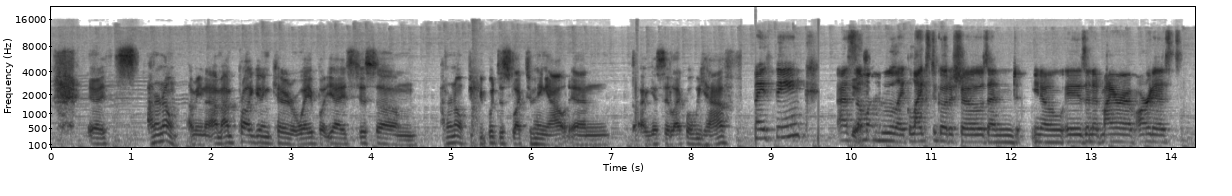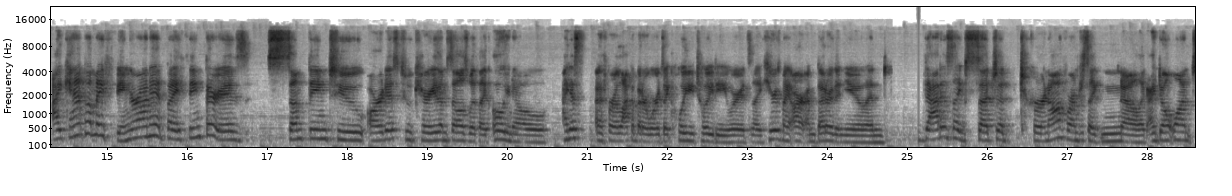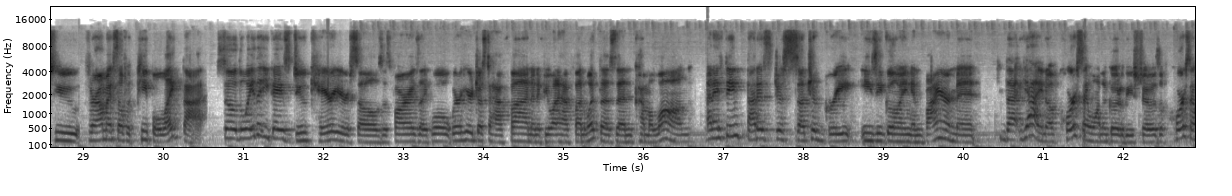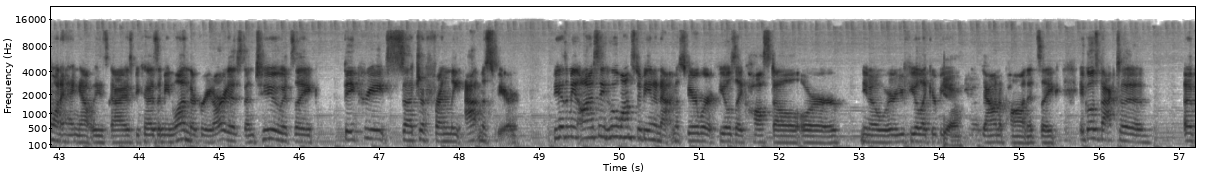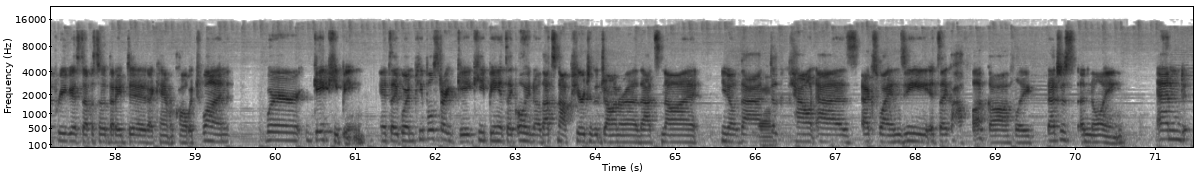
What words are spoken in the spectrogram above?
yeah, it's I don't know. I mean, I'm, I'm probably getting carried away, but yeah, it's just um, I don't know. People just like to hang out, and I guess they like what we have. I think as Yes. someone who like likes to go to shows and you know is an admirer of artists, I can't put my finger on it, but I think there is something to artists who carry themselves with like, oh, you know, I guess uh, for lack of better words, like hoity-toity, where it's like, here's my art, I'm better than you, and that is like such a turnoff where I'm just like, no, like I don't want to surround myself with people like that. So the way that you guys do carry yourselves as far as like, well, we're here just to have fun. And if you want to have fun with us, then come along. And I think that is just such a great, easygoing environment that, yeah, you know, of course I want to go to these shows. Of course I want to hang out with these guys because I mean, one, they're great artists. And two, it's like they create such a friendly atmosphere. Because I mean, honestly, who wants to be in an atmosphere where it feels like hostile or, you know, where you feel like you're being Yeah. down upon? It's like, it goes back to a previous episode that I did. I can't recall which one, where gatekeeping. It's like when people start gatekeeping, it's like, oh, you know, that's not pure to the genre. That's not, you know, that Yeah. doesn't count as X, Y, and Z. It's like, oh, fuck off. Like, that's just annoying. And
